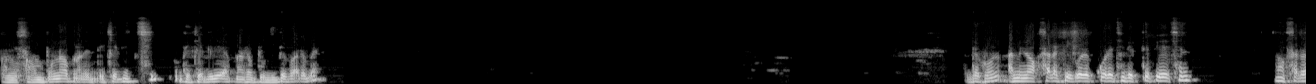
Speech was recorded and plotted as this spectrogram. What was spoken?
আমি সম্পূর্ণ আপনাদের দেখে দিচ্ছি। দেখে দিয়ে আপনারা বুঝতে পারবেন। দেখুন, আমি নকশাটা কি করে করেছি দেখতে পেয়েছেন? নকশাটা,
